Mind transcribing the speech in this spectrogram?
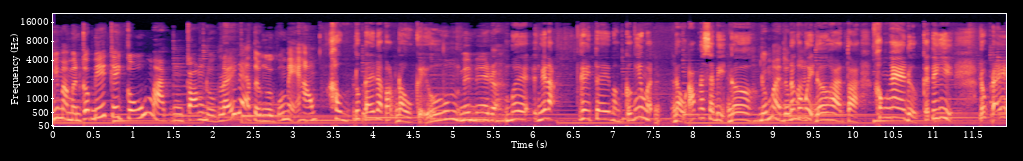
nhưng mà mình có biết cái cú mà con được lấy ra từ người của mẹ không? Không lúc đấy là bắt đầu kiểu mê mê rồi. Mê nghĩa là gây tê bằng cứng nhưng mà đầu óc nó sẽ bị đơ. Đúng rồi đúng nó rồi. cũng bị đơ hoàn toàn. Không nghe được cái tiếng gì. Lúc đấy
